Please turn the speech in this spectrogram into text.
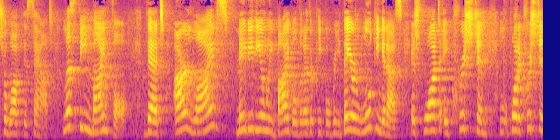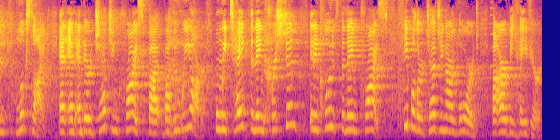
to walk this out. Let's be mindful that our lives may be the only Bible that other people read. They are looking at us as what a Christian, what a Christian looks like. And, and, and they're judging Christ by, by who we are. When we take the name Christian, it includes the name Christ. People are judging our Lord by our behavior.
